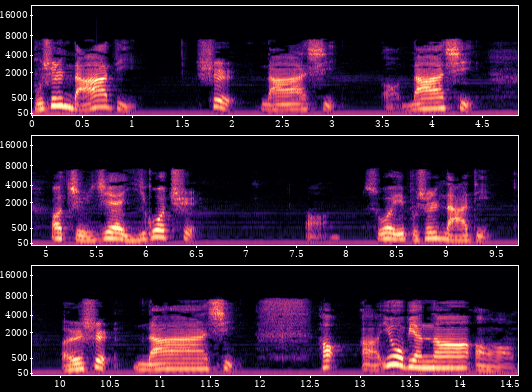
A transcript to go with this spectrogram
不是拿的？是拿西哦，拿西哦，直接移过去哦，所以不是拿的，而是拿西。好啊，右边呢？哦。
